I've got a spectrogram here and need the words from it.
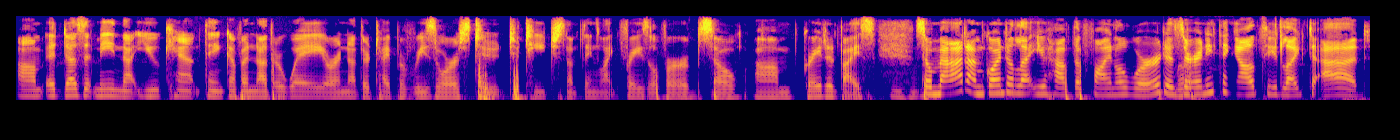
um, it doesn't mean that you can't think of another way or another type of resource to, to teach something like phrasal verbs. So, um, great advice. Mm-hmm. So, Matt, I'm going to let you have the final word. Is there anything else you'd like to add?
